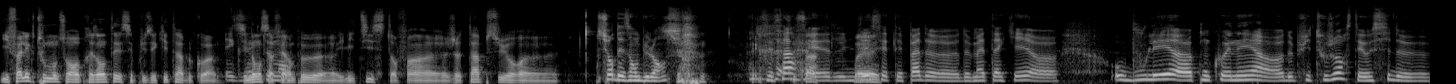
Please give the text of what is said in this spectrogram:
il fallait que tout le monde soit représenté, c'est plus équitable, quoi. Sinon, ça fait un peu élitiste. Enfin, je tape sur. Sur des ambulances. C'est ça. ça. L'idée, Ouais, ouais. c'était pas de, de m'attaquer euh, au boulet euh, qu'on connaît euh, depuis toujours. C'était aussi de,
